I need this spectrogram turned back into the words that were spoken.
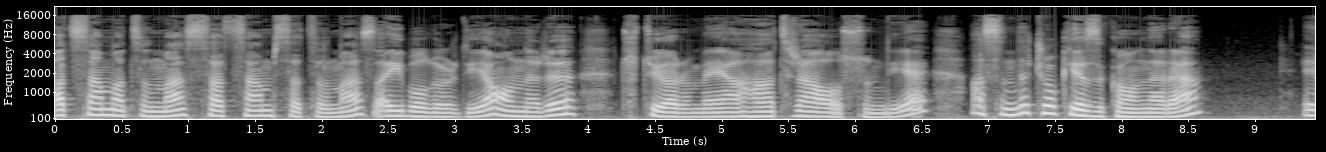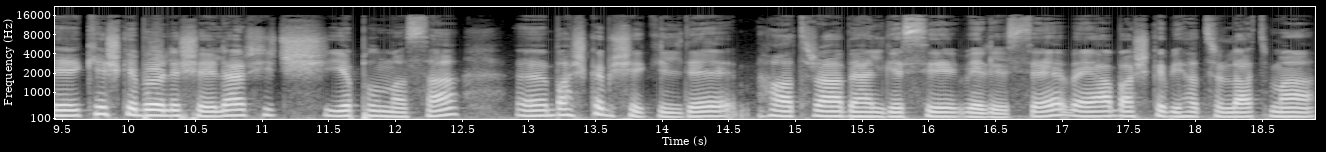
atsam atılmaz, satsam satılmaz, ayıp olur diye onları tutuyorum veya hatıra olsun diye. Aslında çok yazık onlara. E, keşke böyle şeyler hiç yapılmasa, e, başka bir şekilde hatıra belgesi verilse veya başka bir hatırlatma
